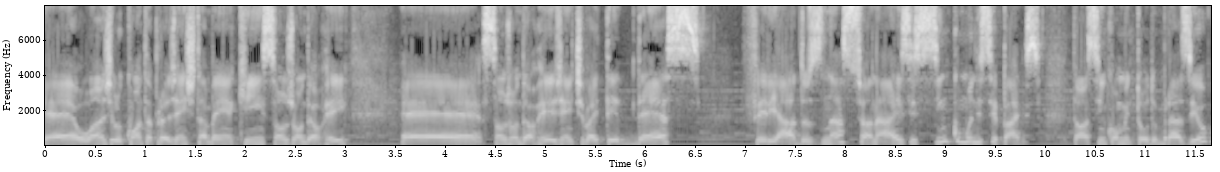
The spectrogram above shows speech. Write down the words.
É, o Ângelo conta pra gente também aqui em São João Del Rei. É, São João Del Rei, gente, vai ter 10 feriados nacionais e cinco municipais. Então, assim como em todo o Brasil,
